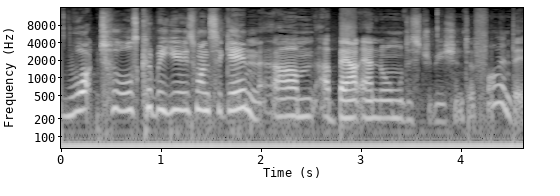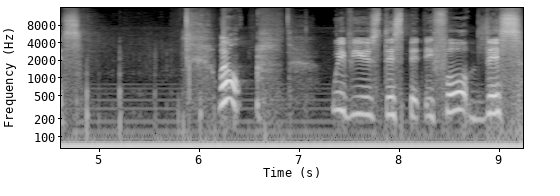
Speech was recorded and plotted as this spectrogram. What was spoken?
What tools could we use once again um, about our normal distribution to find this? Well, we've used this bit before. This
